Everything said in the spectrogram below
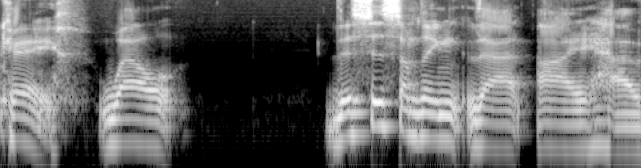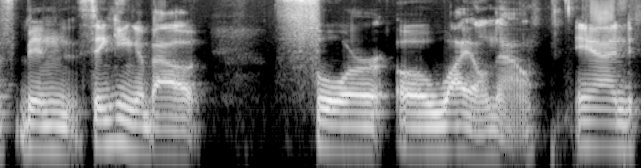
Okay, well, this is something that I have been thinking about for a while now. And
